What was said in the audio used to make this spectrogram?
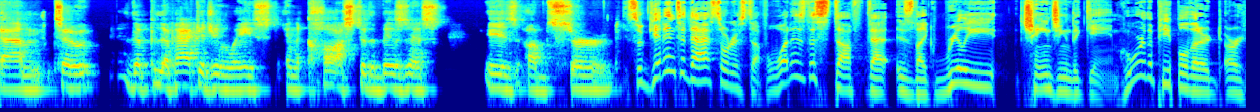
Um, so the the packaging waste and the cost to the business is absurd. So get into that sort of stuff. What is the stuff that is like really changing the game? Who are the people that are, are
